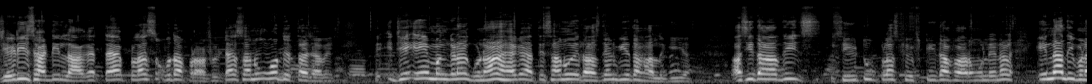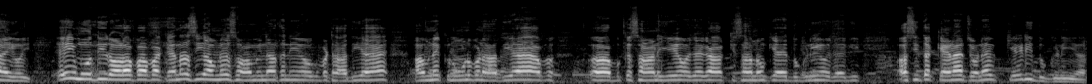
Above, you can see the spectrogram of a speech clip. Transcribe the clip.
ਜਿਹੜੀ ਸਾਡੀ ਲਾਗਤ ਹੈ ਪਲੱਸ ਉਹਦਾ ਪ੍ਰੋਫਿਟ ਹੈ ਸਾਨੂੰ ਉਹ ਦਿੱਤਾ ਜਾਵੇ। ਤੇ ਜੇ ਇਹ ਮੰਗਣਾ ਗੁਨਾਹ ਹੈਗਾ ਤੇ ਸਾਨੂੰ ਇਹ ਦੱਸ ਦੇਣ ਵੀ ਇਹਦਾ ਹੱਲ ਕੀ ਆ। ਅਸੀਂ ਤਾਂ ਆਪਦੀ C2+50 ਦਾ ਫਾਰਮੂਲੇ ਨਾਲ ਇਹਨਾਂ ਦੀ ਬਣਾਈ ਹੋਈ। ਇਹੀ ਮੋਦੀ ਰੌਲਾ ਪਾਪਾ ਕਹਿੰਦਾ ਸੀ ਆਪਣੇ ਸਵਾਮੀਨਾਥ ਨਿਯੋਗ ਬਿਠਾ ਦਿਆ ਹੈ ਆਪਣੇ ਕਾਨੂੰਨ ਬਣਾ ਦਿਆ ਹੈ ਅਬ ਅਬ ਕਿਸਾਨ ਇਹ ਹੋ ਜਾਏਗਾ, ਕਿਸਾਨੋਂ ਕੀ ਆਏ ਦੁੱਗਣੀ ਹੋ ਜਾਏਗੀ। ਅਸੀਂ ਤਾਂ ਕਹਿਣਾ ਚਾਹੁੰਦੇ ਕਿਹੜੀ ਦੁੱਗਣੀ ਯਾਰ?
